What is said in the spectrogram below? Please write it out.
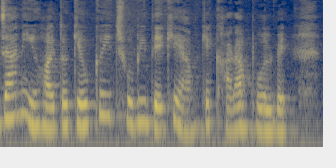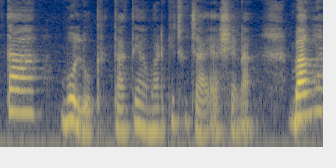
জানি হয়তো কেউ কেউ ছবি দেখে আমাকে খারাপ বলবে। তা বলুক, তাতে আমার কিছু যায় আসে না। বাংলা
